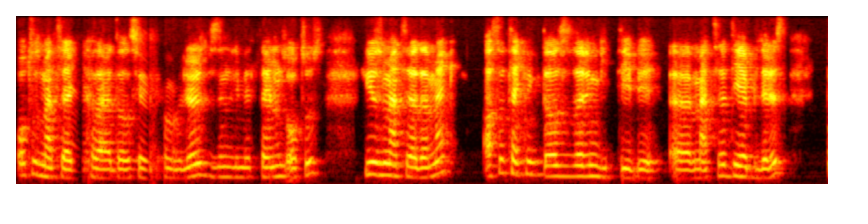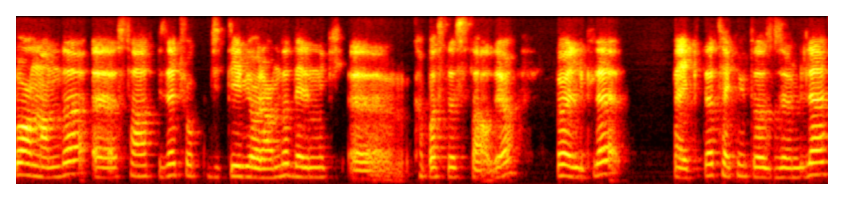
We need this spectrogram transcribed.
30 metreye kadar dalış yapabiliyoruz. Bizim limitlerimiz 30. 100 metre demek aslında teknik dalışçıların gittiği bir e, metre diyebiliriz. Bu anlamda e, saat bize çok ciddi bir oranda derinlik e, kapasitesi sağlıyor. Böylelikle belki de teknik dalışçıların bile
